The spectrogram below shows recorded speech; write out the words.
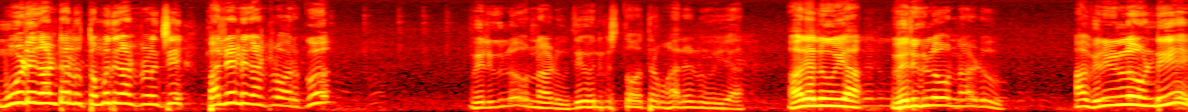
మూడు గంటలు తొమ్మిది గంటల నుంచి పన్నెండు గంటల వరకు వెలుగులో ఉన్నాడు. దేవునికి స్తోత్రం. హల్లెలూయ. హల్లెలూయ. వెలుగులో ఉన్నాడు. ఆ వెలుగులో ఉండి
